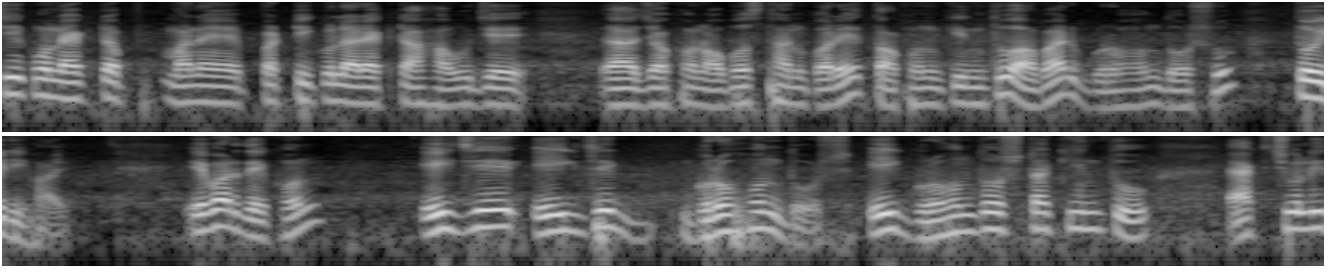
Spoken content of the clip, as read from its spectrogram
যে কোনো একটা মানে পার্টিকুলার একটা হাউজে যখন অবস্থান করে, তখন কিন্তু আবার গ্রহণ দোষও তৈরি হয়। এবার দেখুন, এই যে এই যে গ্রহণ দোষ, এই গ্রহণ দোষটা কিন্তু অ্যাকচুয়ালি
